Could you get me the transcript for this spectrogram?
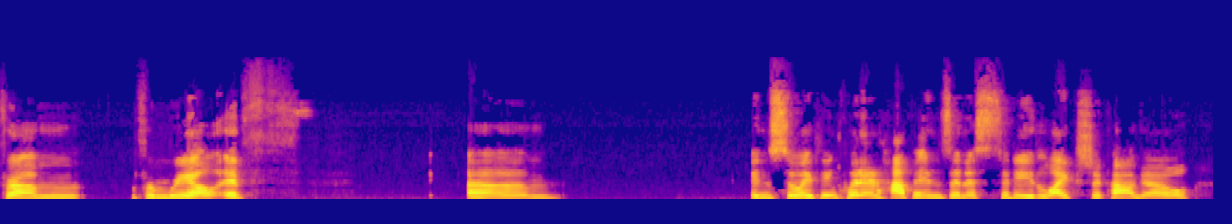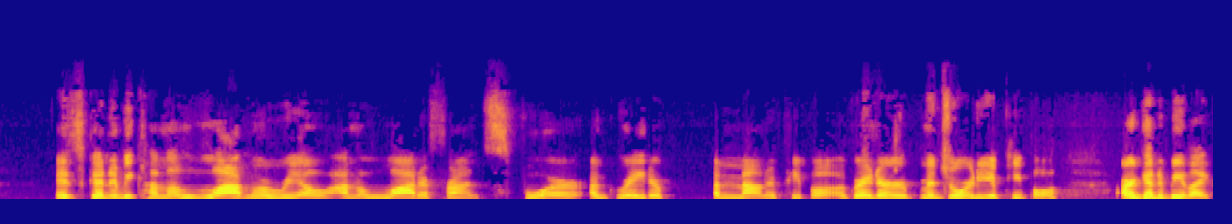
from from real. If um and so I think when it happens in a city like Chicago, it's going to become a lot more real on a lot of fronts for a greater amount of people, a greater majority of people are going to be like,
